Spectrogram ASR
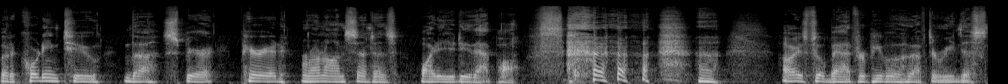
but according to the Spirit. Period. Run on sentence. Why do you do that, Paul? I always feel bad for people who have to read this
